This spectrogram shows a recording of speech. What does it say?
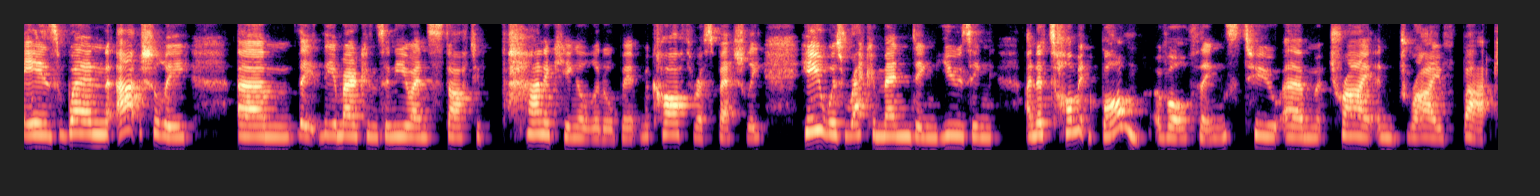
is when actually um, the, the Americans and the UN started panicking a little bit, MacArthur especially. He was recommending using an atomic bomb, of all things, to um, try and drive back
